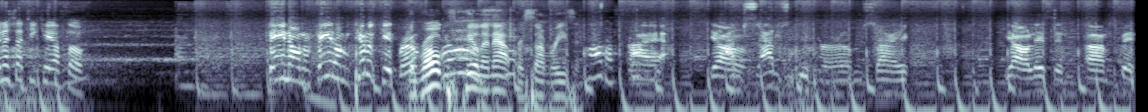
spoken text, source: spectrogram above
Finish that DK off though. Fiend on him. Fiend on him. Kill this kid, bro. the rogue is Oh, peeling out for some reason. How the fuck? Alright. Yo, I'm, s- I'm stupid. I'm sorry. yo, listen. Um, spin.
